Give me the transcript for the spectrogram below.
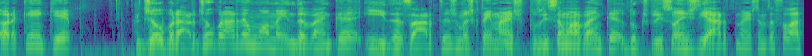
ora, quem é que é? Joe Berard. Joe Berard é um homem da banca e das artes, mas que tem mais exposição à banca do que exposições de arte, não é? Estamos a falar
